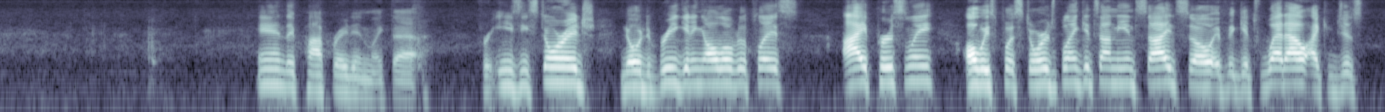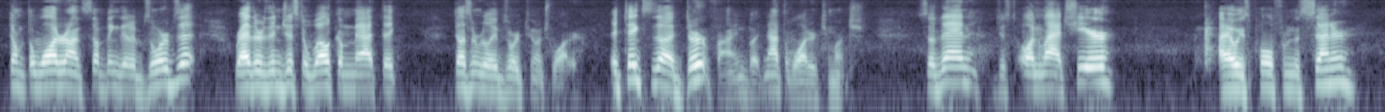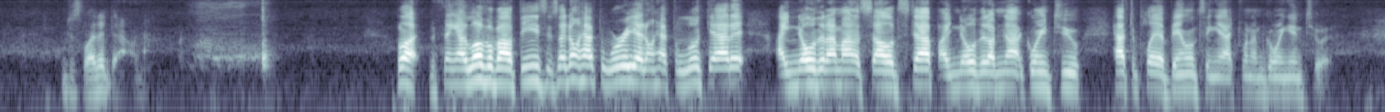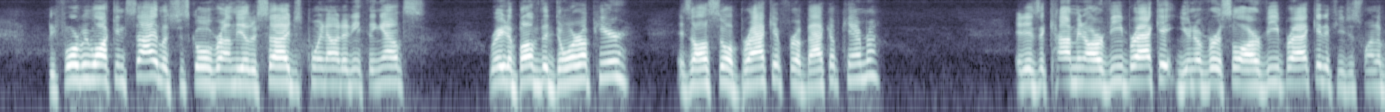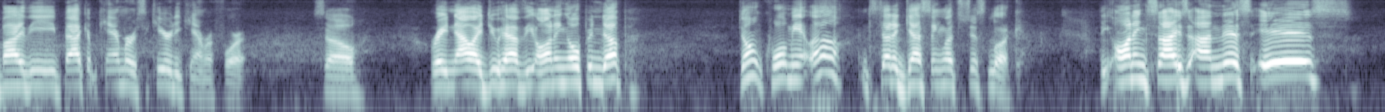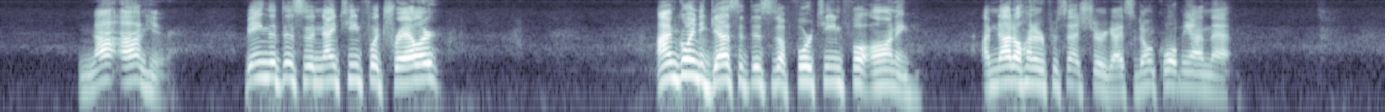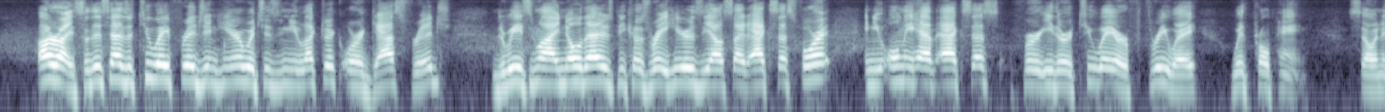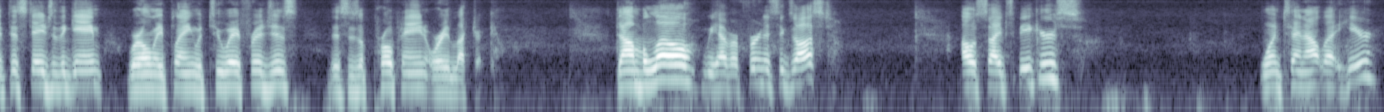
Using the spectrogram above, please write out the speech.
And they pop right in like that. For easy storage, no debris getting all over the place. I personally always put storage blankets on the inside so if it gets wet out, I can just dump the water on something that absorbs it rather than just a welcome mat that doesn't really absorb too much water. It takes the dirt fine, but not the water too much. So then just unlatch here, I always pull from the center and just let it down. But the thing I love about these is I don't have to worry, I don't have to look at it. I know that I'm on a solid step. I know that I'm not going to have to play a balancing act when I'm going into it. Before we walk inside, let's just go over on the other side, just point out anything else. Right above the door up here is also a bracket for a backup camera. It is a common RV bracket, universal RV bracket if you just want to buy the backup camera or security camera for it. So right now I do have the awning opened up. Don't quote me, well, instead of guessing, let's just look. The awning size on this is not on here. Being that this is a 19 foot trailer, I'm going to guess that this is a 14 foot awning. I'm not 100% sure guys, so don't quote me on that. All right, so this has a two-way fridge in here, which is an electric or a gas fridge. The reason why I know that is because right here is the outside access for it, and you only have access for either a two-way or three-way with propane. So, and at this stage of the game, we're only playing with two-way fridges. This is a propane or electric. Down below, we have our furnace exhaust, outside speakers, 110 outlet here,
